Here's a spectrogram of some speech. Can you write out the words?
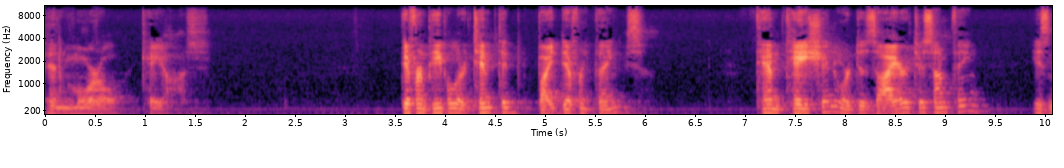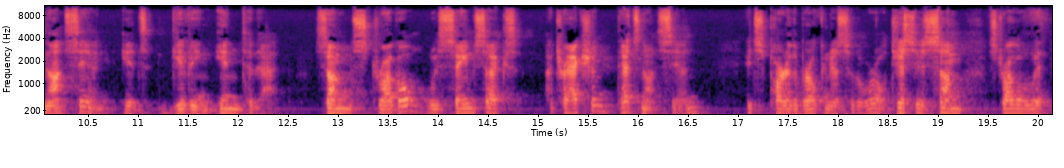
and moral chaos. Different people are tempted by different things. Temptation or desire to something is not sin, it's giving into that. Some struggle with same sex attraction, that's not sin. It's part of the brokenness of the world. Just as some struggle with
